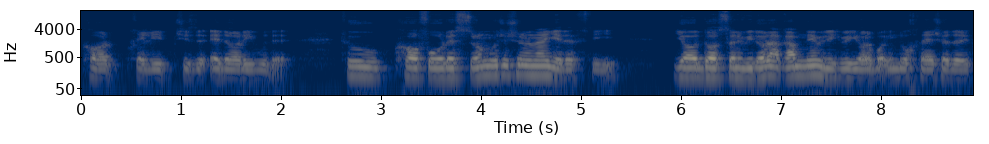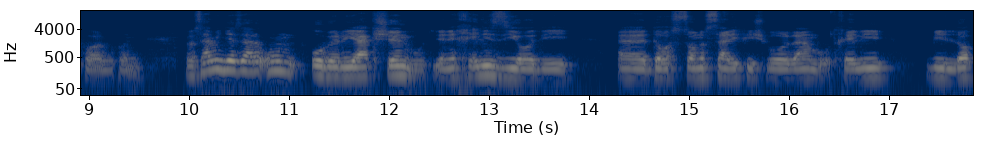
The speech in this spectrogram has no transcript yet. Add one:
کار خیلی چیز اداری بوده. تو کافه و رستوران رو نگرفتی؟ یا داستان ویدیو رو عقب نمیدی که بگی حالا با این دخترش داری کار می‌کنی؟ واسه همین یه ذره اون over reaction بود. یعنی خیلی زیادی داستان رو سریع پیش بردن بود. خیلی build up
